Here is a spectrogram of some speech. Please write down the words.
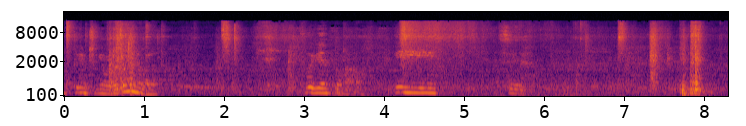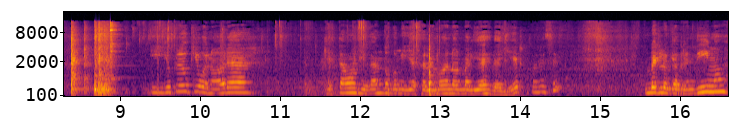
estoy entre que me lo tomo y no me lo tomo. Fue bien tomado. Y será. Y yo creo que bueno, ahora que estamos llegando, comillas, a la nueva normalidad desde ayer, parece, ver lo que aprendimos,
